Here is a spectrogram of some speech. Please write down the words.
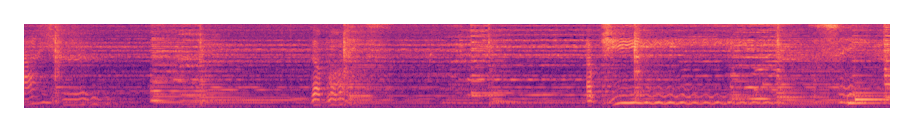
I heard the voice of Jesus sing.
